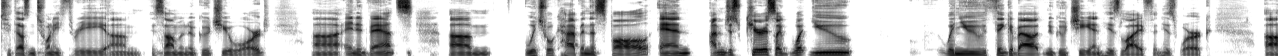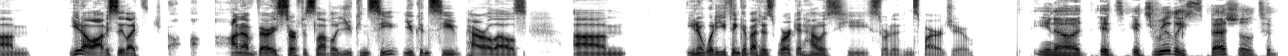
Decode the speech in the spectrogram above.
2023 um, Isamu Noguchi Award uh, in advance, um, which will happen this fall. And I'm just curious, like what you, when you think about Noguchi and his life and his work, um, you know, obviously, like on a very surface level, you can see you can see parallels. Um, you know, what do you think about his work, and how has he sort of inspired you? You know, it, it's it's really special to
